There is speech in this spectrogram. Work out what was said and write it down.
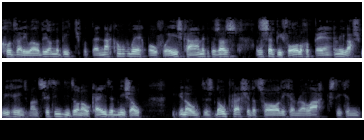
could very well be on the beach. But then that can work both ways, kind it? because as as I said before, look at Burnley last week against Man City. They done okay, didn't he? So you know, there's no pressure at all. They can relax. They can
